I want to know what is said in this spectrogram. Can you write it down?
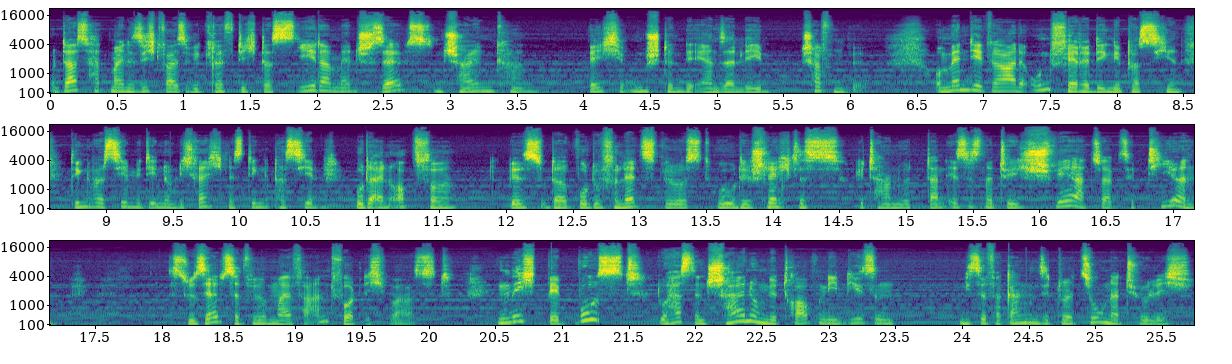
Und das hat meine Sichtweise bekräftigt, dass jeder Mensch selbst entscheiden kann, welche Umstände er in sein Leben schaffen will. Und wenn dir gerade unfaire Dinge passieren, Dinge passieren, mit denen du nicht rechnest, Dinge passieren, wo du ein Opfer bist oder wo du verletzt wirst, wo dir Schlechtes getan wird, dann ist es natürlich schwer zu akzeptieren, dass du selbst dafür mal verantwortlich warst. Nicht bewusst, du hast Entscheidungen getroffen, die diesen, in dieser vergangenen Situation natürlich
